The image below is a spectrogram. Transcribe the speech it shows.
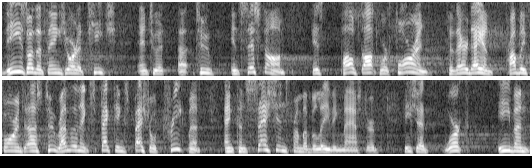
These are the things you are to teach and to, uh, to insist on. His, Paul's thoughts were foreign to their day and probably foreign to us too. Rather than expecting special treatment and concessions from a believing master, he said, work even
